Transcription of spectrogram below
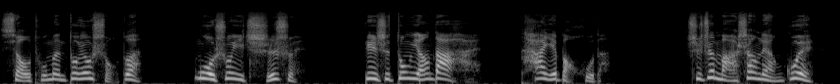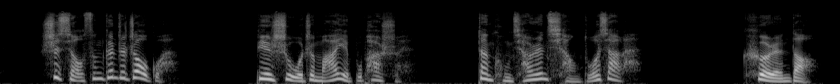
小徒们都有手段，莫说一池水，便是东洋大海，他也保护的。只这马上两跪，是小僧跟着照管。”便是我这马也不怕水，但恐强人抢夺下来。客人道：“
